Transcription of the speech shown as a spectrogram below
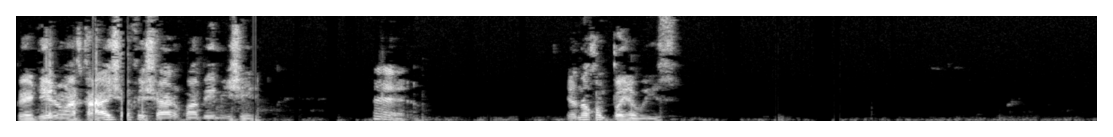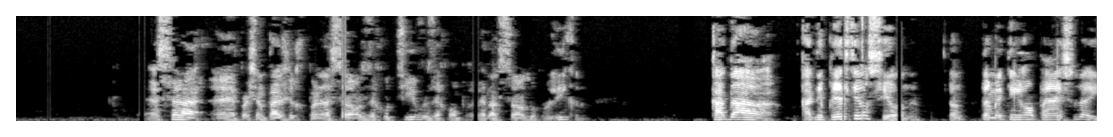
Perderam a caixa, fecharam com a BMG. É. Eu não acompanho o IS. Essa é, porcentagem de recuperação aos executivos é com relação ao lucro líquido cada, cada empresa tem o seu, né? Então também tem que acompanhar isso daí.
